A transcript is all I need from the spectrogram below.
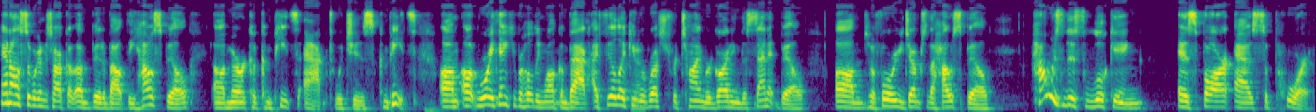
and also we're going to talk a bit about the House bill, America Competes Act, which is competes. Um, uh, Roy, thank you for holding. Welcome back. I feel like you yeah. were rushed for time regarding the Senate bill. Um, before we jump to the House bill, how is this looking as far as support?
